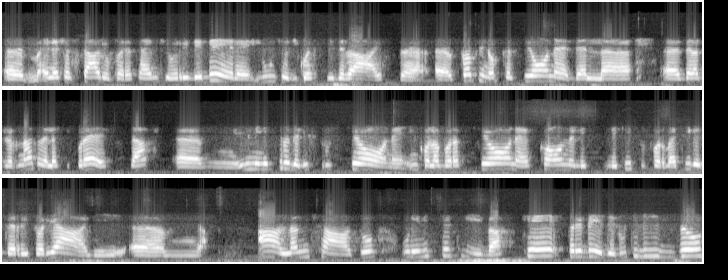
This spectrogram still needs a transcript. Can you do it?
ehm, è necessario per esempio rivedere l'uso di questi device eh, proprio in occasione del, eh, della giornata della sicurezza. Ehm, il Ministero dell'Istruzione in collaborazione con le, le equip formative territoriali ehm, ha lanciato un'iniziativa che prevede l'utilizzo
